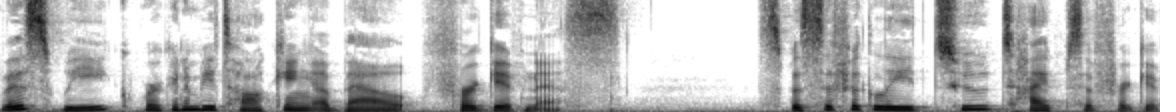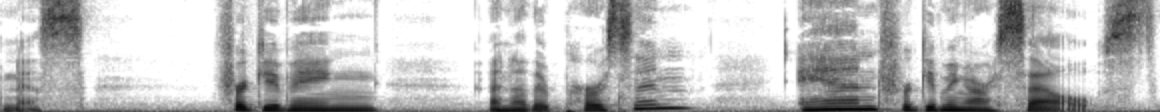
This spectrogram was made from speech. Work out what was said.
This week, we're going to be talking about forgiveness, specifically two types of forgiveness forgiving another person and forgiving ourselves.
